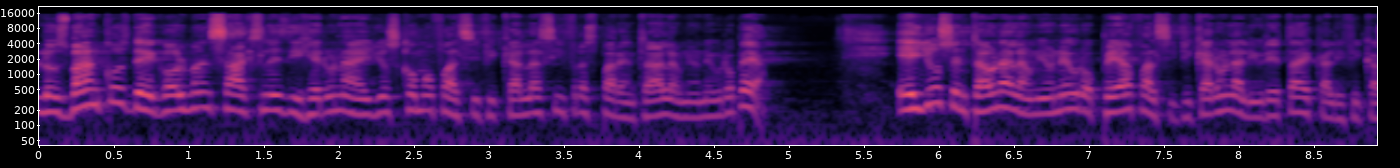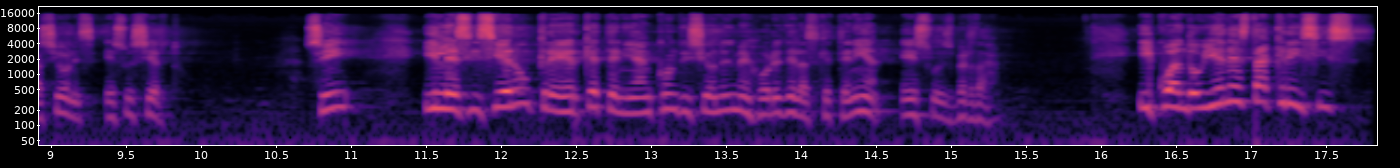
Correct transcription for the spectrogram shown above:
los bancos de Goldman Sachs les dijeron a ellos cómo falsificar las cifras para entrar a la Unión Europea. Ellos entraron a la Unión Europea, falsificaron la libreta de calificaciones, eso es cierto. ¿Sí? Y les hicieron creer que tenían condiciones mejores de las que tenían, eso es verdad. Y cuando viene esta crisis,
